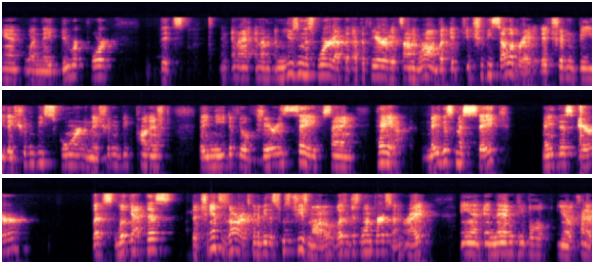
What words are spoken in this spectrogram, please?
and when they do report, it's and, and I and I'm, I'm, using this word at the at the fear of it sounding wrong, but it, it should be celebrated. It shouldn't be they shouldn't be scorned and they shouldn't be punished. They need to feel very safe saying, "Hey, made this mistake, made this error. Let's look at this." The chances are it's going to be the Swiss cheese model. It wasn't just one person, right? And and then people, you know, kind of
